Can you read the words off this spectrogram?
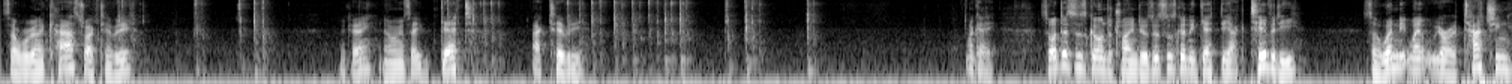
So we're going to cast our activity. Okay, and we're going to say get activity. Okay, so what this is going to try and do is this is going to get the activity. So when, the, when we are attaching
